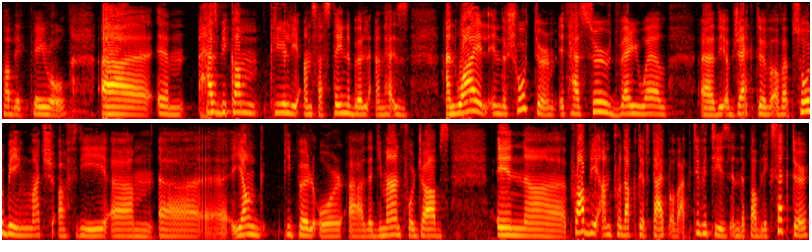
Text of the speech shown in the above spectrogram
public payroll, uh, um, has become clearly unsustainable and has and while in the short term it has served very well uh, the objective of absorbing much of the um, uh, young people or the demand for jobs in uh, probably unproductive type of activities in the public sector,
